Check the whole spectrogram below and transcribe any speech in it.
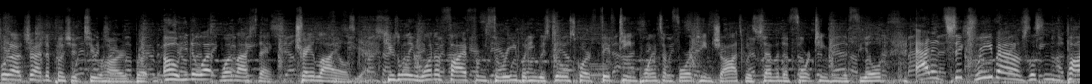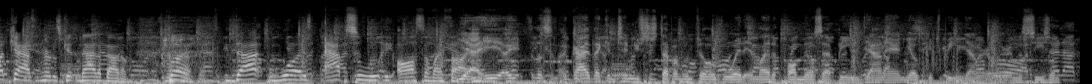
we're not trying to push it too hard. But oh, you know what? One last thing. Trey Lyles. Yes. He was only one of five from three, but he was still scored 15 points on 14 shots with seven to 14 from the field. Added six rebounds. Listen to the podcast and heard us get mad about him. But that was absolutely awesome. I thought. Yeah, he uh, listen. A guy that continues to step up and fill a void in light of Paul Millsap being down and Jokic being down earlier in the season. Uh,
